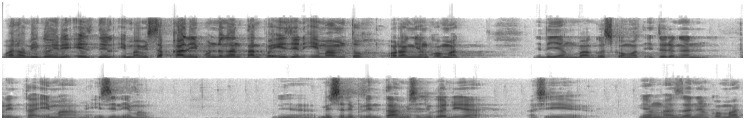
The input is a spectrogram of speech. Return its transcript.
Walau bi ghairi iznil imam sekalipun dengan tanpa izin imam tuh orang yang komat. Jadi yang bagus komat itu dengan perintah imam, izin imam ya bisa diperintah bisa juga dia kasih yang azan yang komat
